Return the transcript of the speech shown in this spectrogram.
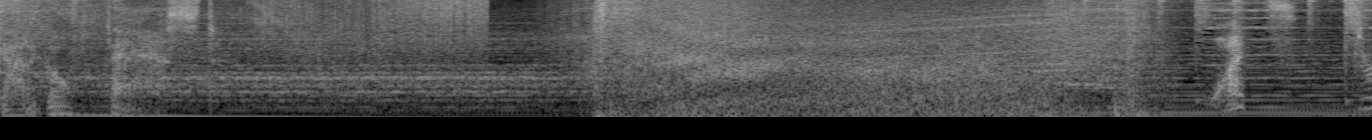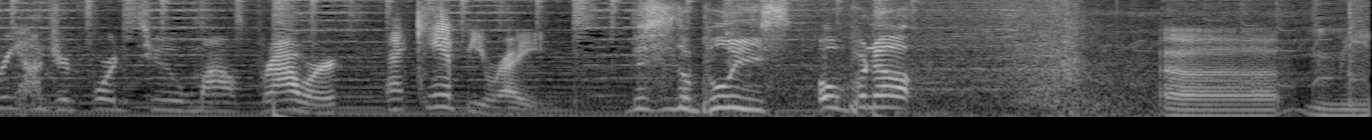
Gotta go fast. What? 342 miles per hour? That can't be right. This is the police. Open up. Uh, me?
